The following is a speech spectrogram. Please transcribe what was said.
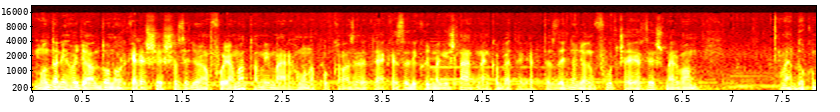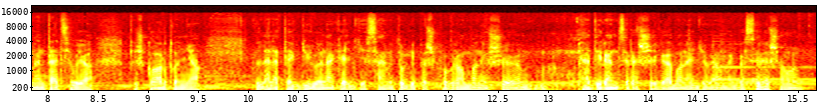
mondani, hogy a donorkeresés az egy olyan folyamat, ami már hónapokkal azelőtt elkezdődik, hogy meg is látnánk a beteget. Ez egy nagyon furcsa érzés, mert van már dokumentációja, kis kartonja, leletek gyűlnek egy számítógépes programban, és heti rendszerességgel van egy olyan megbeszélés, ahol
